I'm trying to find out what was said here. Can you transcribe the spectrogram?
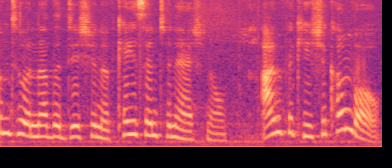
Welcome to another edition of CACE International. I'm Fikisha Cumbo.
